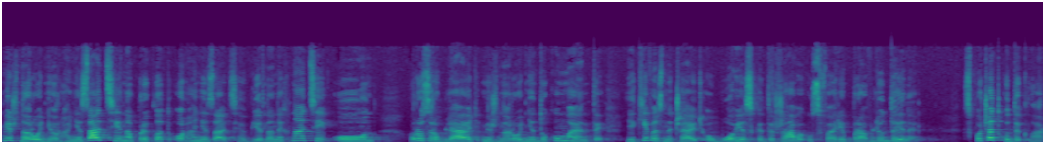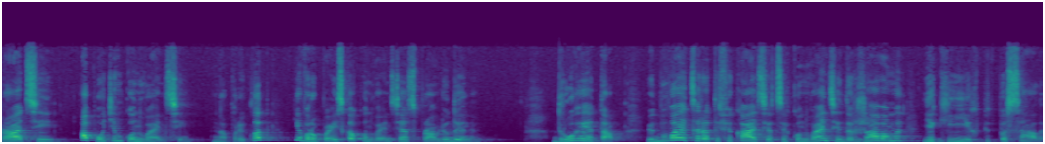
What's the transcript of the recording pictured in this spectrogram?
міжнародні організації, наприклад, Організація Об'єднаних Націй ООН, розробляють міжнародні документи, які визначають обов'язки держави у сфері прав людини. Спочатку декларації, а потім конвенції, наприклад, Європейська конвенція з прав людини. Другий етап відбувається ратифікація цих конвенцій державами, які їх підписали.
